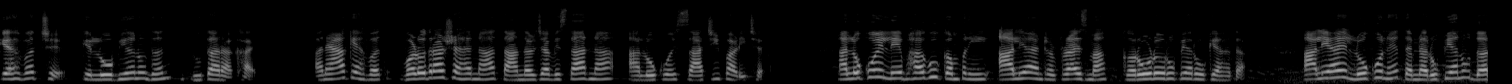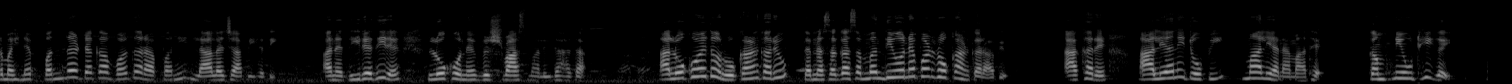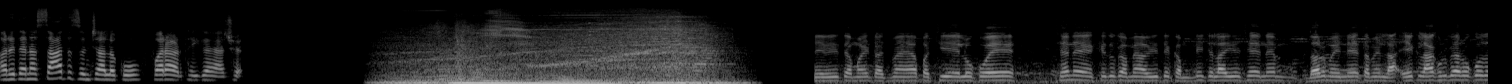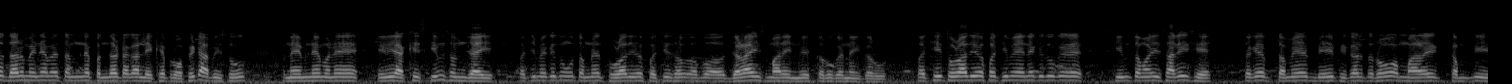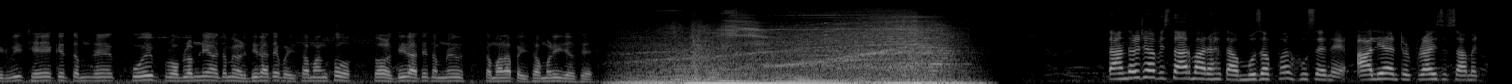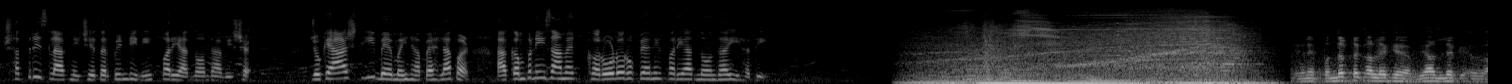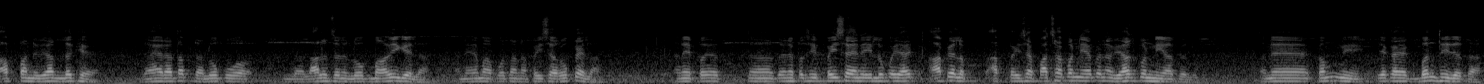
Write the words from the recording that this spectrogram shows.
કહેવત છે કે લોભિયાનું ધન ધૂતારા ખાય. અને આ કહેવત વડોદરા શહેરના તાંદળજા વિસ્તારના આ લોકોએ સાચી પાડી છે. આ લોકોએ લેભાગુ કંપની આલિયા એન્ટરપ્રાઇઝમાં કરોડો રૂપિયા રોક્યા હતા. આલિયાએ લોકોને તેમના રૂપિયાનું દર મહિને પંદર ટકા વળતર આપવાની લાલચ આપી હતી અને ધીરે ધીરે લોકોને વિશ્વાસમાં લીધા હતા. આ લોકોએ તો રોકાણ કર્યું, તેમના સગા સંબંધીઓને પણ રોકાણ કરાવ્યું. આખરે આલિયાની ટોપી માલિયાના માથે. કંપની ઉઠી ગઈ અને તેના સાત સંચાલકો ફરાર થઈ ગયા છે. એવી રીતે અમારી ટચમાં આવ્યા પછી એ લોકોએ છે ને કીધું કે અમે આવી રીતે કંપની ચલાવીએ છીએ અને દર મહિને તમે એક લાખ રૂપિયા રોકો તો દર મહિને અમે તમને પંદર ટકા લેખે પ્રોફિટ આપીશું. અને એમને મને એવી આખી સ્કીમ સમજાવી પછી મેં કીધું, હું તમને થોડા દિવસ પછી જણાવીશ મારે ઇન્વેસ્ટ કરવું કે નહીં કરવું. પછી થોડા દિવસ પછી મેં એને કીધું કે સ્કીમ તમારી સારી છે. તો કે તમે બેફિકર રહો, અમારી કંપની એવી છે કે તમને કોઈ પ્રોબ્લેમ નહીં આવે. તમે અડધી રાતે પૈસા માંગશો તો અડધી રાતે તમને તમારા પૈસા મળી જશે. તાંદળજા વિસ્તારમાં રહેતા મુઝફ્ફર હુસેને આલિયા એન્ટરપ્રાઇઝ સામે છત્રીસ લાખની છેતરપિંડીની ફરિયાદ નોંધાવી છે. જો કે આજથી બે મહિના પહેલા પણ આ કંપની સામે કરોડો રૂપિયાની ફરિયાદ નોંધાઈ હતી. એને પંદર ટકા લેખે વ્યાજ લેખે આપવાનું વ્યાજ લખે જાહેરાત આપતા લોકો લાલચ અને લોભમાં આવી ગયેલા અને એમાં પોતાના પૈસા રોકેલા અને એને પછી પૈસા એને એ લોકોએ આપેલા આ પૈસા પાછા પણ નહીં આપેલા, વ્યાજ પણ નહીં આપેલું. અને કંપની એકાએક બંધ થઈ જતા,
